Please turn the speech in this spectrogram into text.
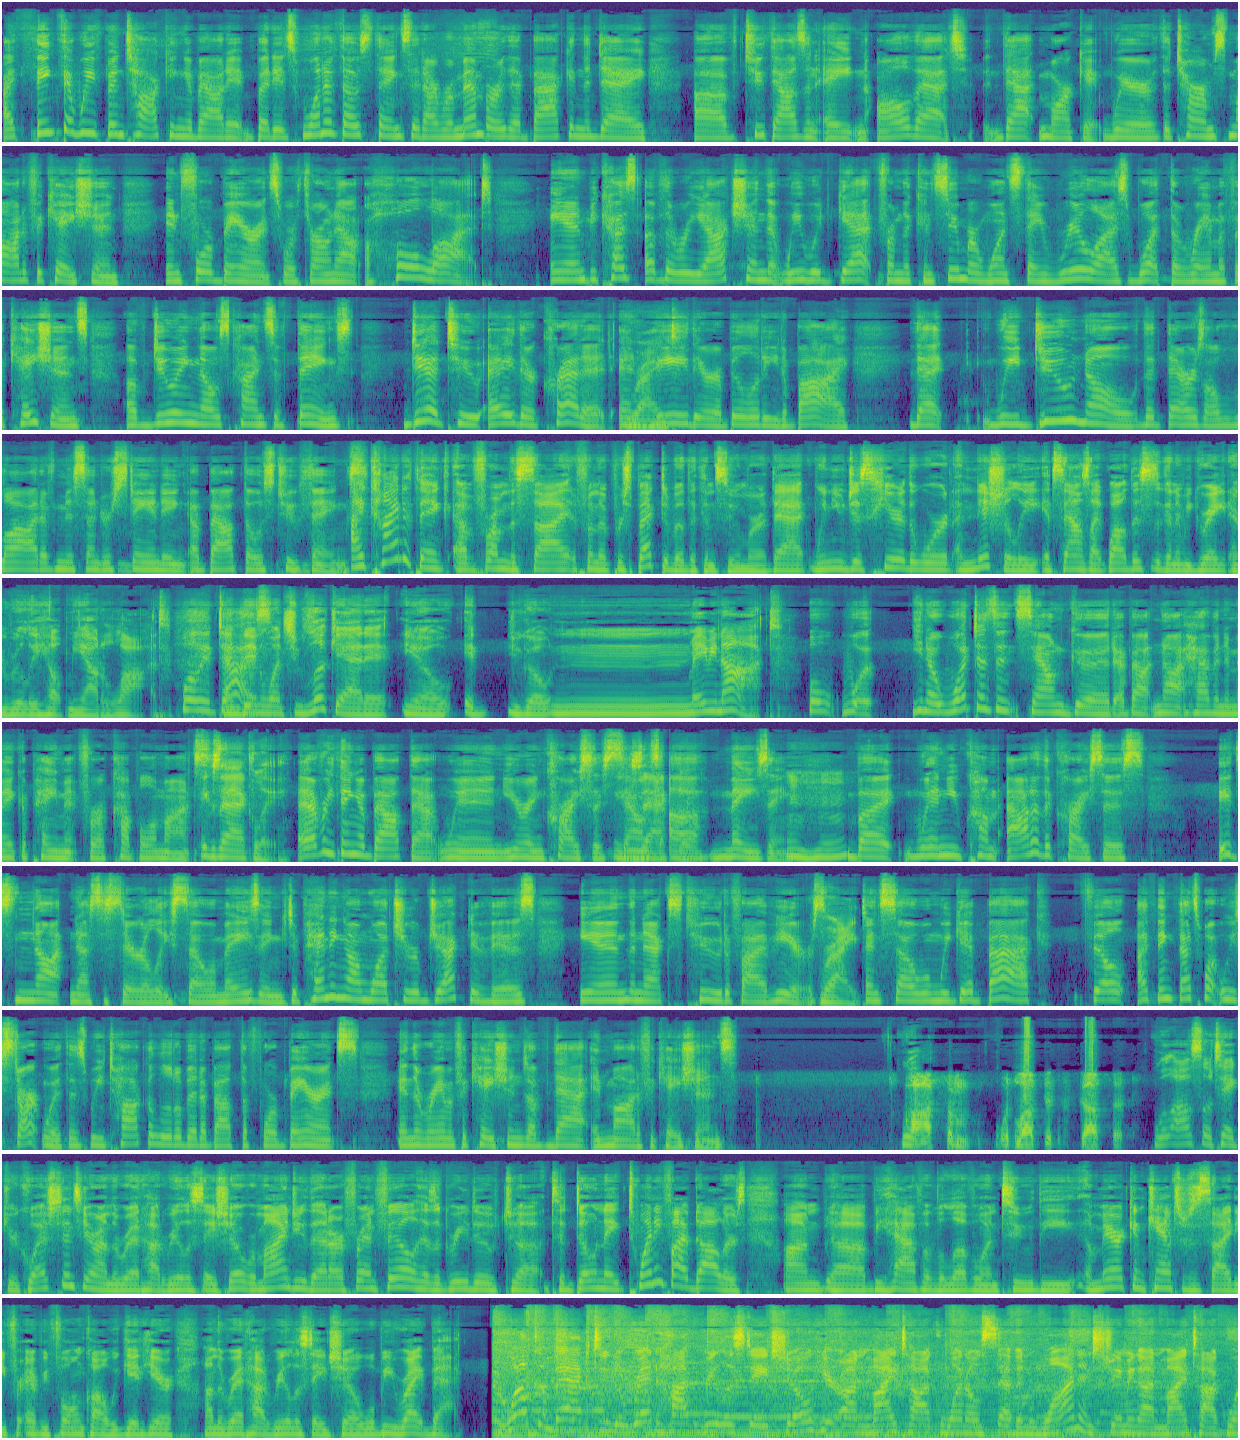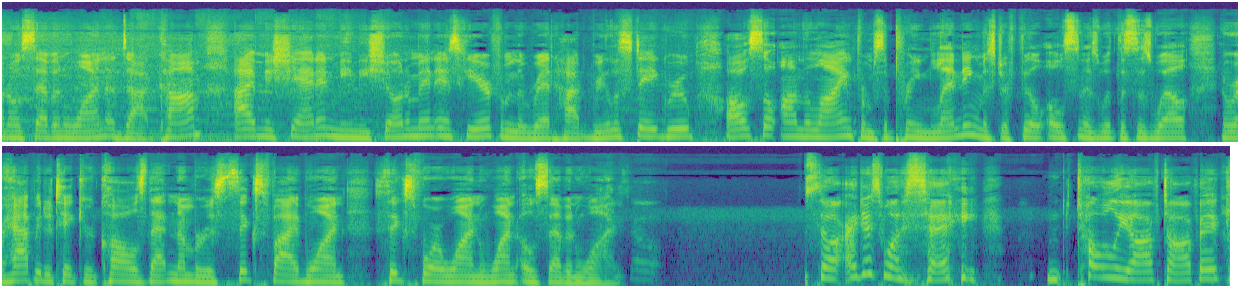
I think that we've been talking about it, but it's one of those things that I remember that back in the day of 2008 and all that that market where the terms modification and forbearance were thrown out a whole lot. And because of the reaction that we would get from the consumer once they realized what the ramifications of doing those kinds of things did to A, their credit and Right. B, their ability to buy, that we do know that there's a lot of misunderstanding about those two things. I kind of think of from the side, from the perspective of the consumer, that when you just hear the word initially, it sounds like, wow, this is going to be great and really help me out a lot. Well, it does. And then once you look at it, you know, it you go, mm, maybe not. well, what you know, what doesn't sound good about not having to make a payment for a couple of months? Exactly. Everything about that when you're in crisis sounds Exactly. Mm-hmm. amazing. But when you come out of the crisis, it's not necessarily so amazing, depending on what your objective is in the next two to five years. Right. And so when we get back, Phil, I think that's what we start with as we talk a little bit about the forbearance and the ramifications of that and modifications. awesome. Would love to discuss it. We'll also take your questions here on the Red Hot Real Estate Show. Remind you that our friend Phil has agreed to to, to donate twenty five dollars on uh, behalf of a loved one to the American Cancer Society for every phone call we get here on the Red Hot Real Estate Show. We'll be right back. Welcome back to the Red Hot Real Estate Show here on My Talk 1071 and streaming on MyTalk1071.com. I'm Miss Shannan. Mimi Schoneman is here from the Red Hot Real Estate Group. Also on the line from Supreme Lending, Mr. Phil Olson is with us as well. And we're happy to take your calls. That number is 651 641 1071. So I just want to say, totally off topic.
